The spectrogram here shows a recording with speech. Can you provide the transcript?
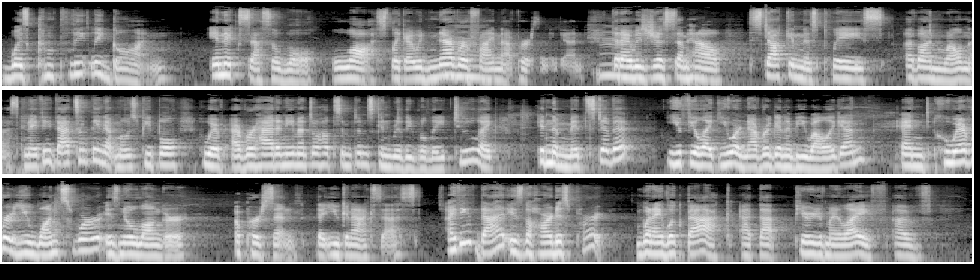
was completely gone, inaccessible, lost. Like I would never mm. find that person again. Mm. That I was just somehow stuck in this place of unwellness. And I think that's something that most people who have ever had any mental health symptoms can really relate to. Like in the midst of it, you feel like you are never going to be well again. And whoever you once were is no longer a person that you can access. I think that is the hardest part. When I look back at that period of my life of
